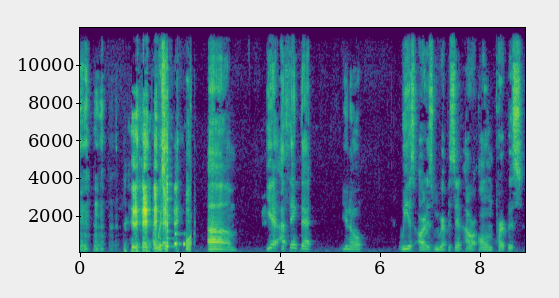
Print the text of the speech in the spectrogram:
I wish I more. Um, yeah, I think that, you know, we as artists, we represent our own purpose,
